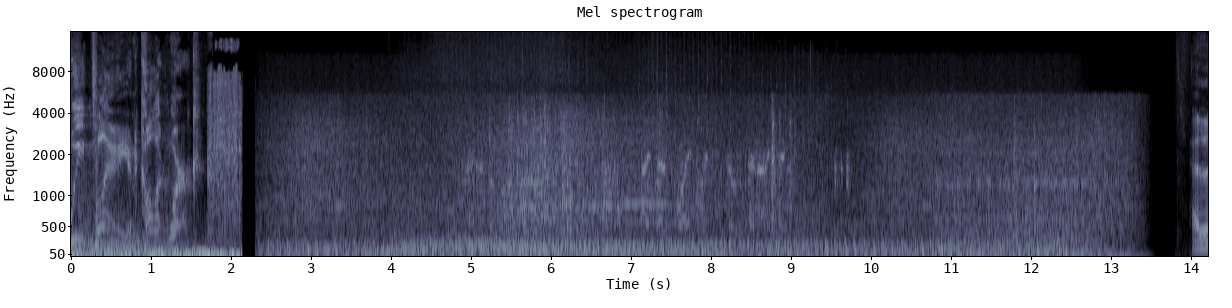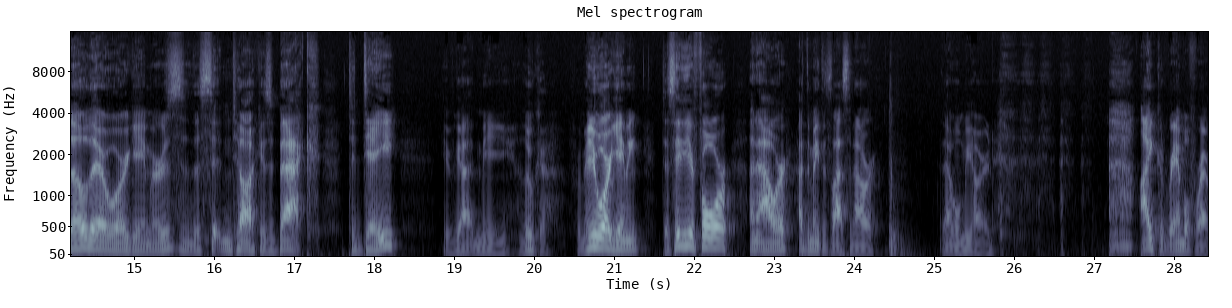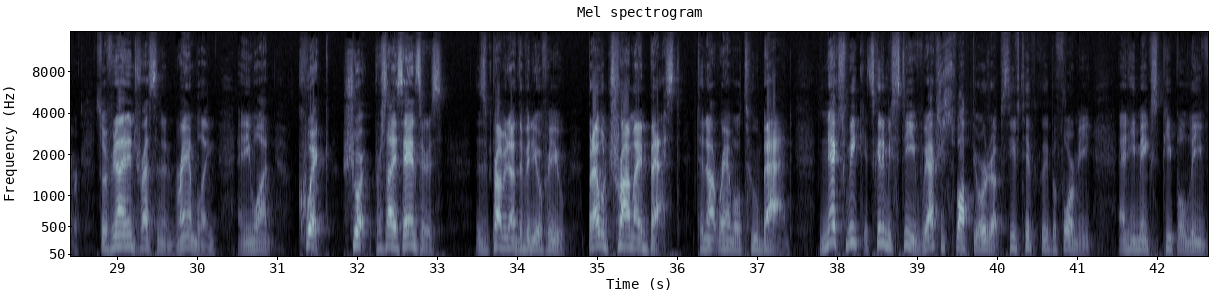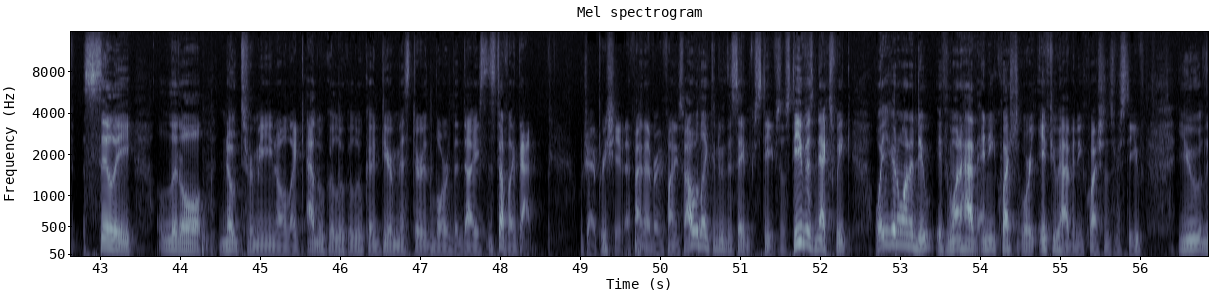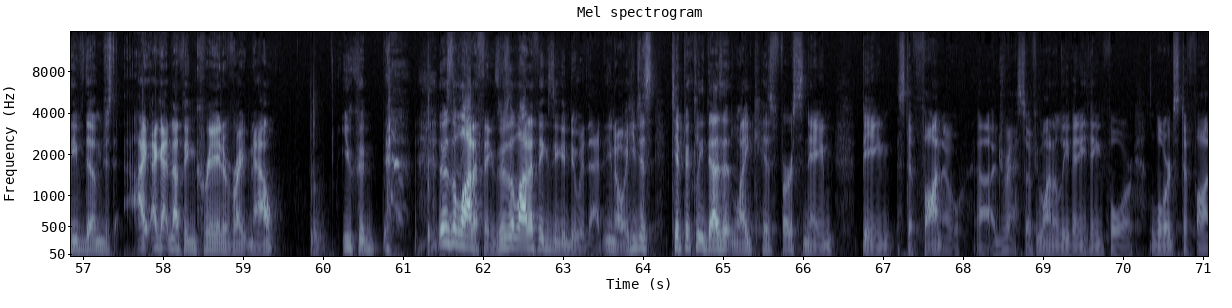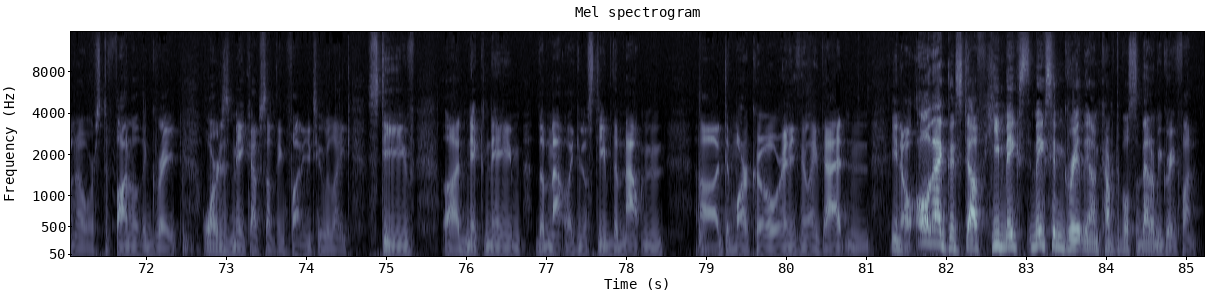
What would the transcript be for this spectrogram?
We play and call it work. Hello there, Wargamers. The Sit and Talk is back. Today, you've got me, Luca, from Mini Wargaming, to sit here for an hour. I have to make this last an hour. That won't be hard. I could ramble forever. So if you're not interested in rambling and you want quick, short, precise answers, this is probably not the video for you. But I will try my best to not ramble too bad. Next week, it's going to be Steve. We actually swapped the order up. Steve's typically before me, and he makes people leave silly little notes for me, you know, like at Luca, Luca, Luca, dear Mister, Lord the Dice, and stuff like that, which I appreciate. I find that very funny. So I would like to do the same for Steve. So Steve is next week. What you're going to want to do, if you want to have any questions, or if you have any questions for Steve, you leave them just, I, I got nothing creative right now. You could, there's a lot of things. There's a lot of things you could do with that. You know, he just typically doesn't like his first name being Stefano uh, address. So if you want to leave anything for Lord Stefano or Stefano the Great, or just make up something funny too, like Steve, uh, nickname the mount, like you know Steve the Mountain, uh, Demarco or anything like that, and you know all that good stuff. He makes makes him greatly uncomfortable, so that'll be great fun.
